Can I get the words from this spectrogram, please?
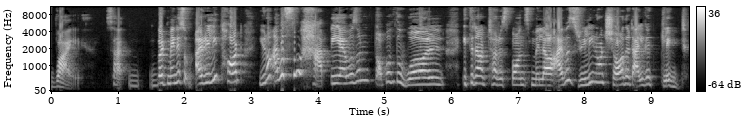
वाई बट मैंने really thought, you know, I was so happy. I was on top of the world. Itna acha response mila. I was really not sure that I'll get clicked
